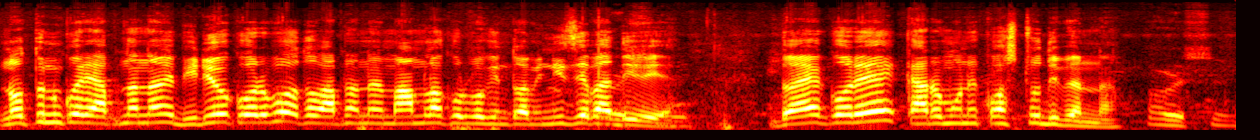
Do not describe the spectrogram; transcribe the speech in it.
নতুন করে আপনার নামে ভিডিও করব অথবা আপনার নামে মামলা করব কিন্তু আমি নিজে বাদী হয়ে। দয়া করে কারও মনে কষ্ট দিবেন না। অবশ্যই।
